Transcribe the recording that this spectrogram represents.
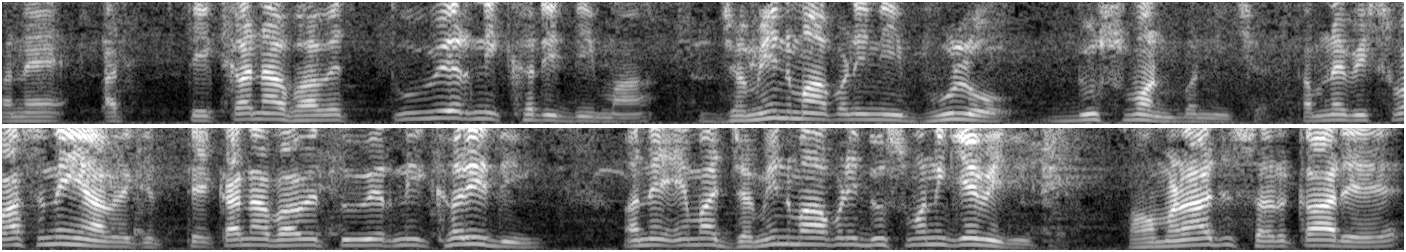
અને આ ટેકાના ભાવે તુવેરની ખરીદીમાં જમીન માપણીની ભૂલો દુશ્મન બની છે. તમને વિશ્વાસ નહીં આવે કે ટેકાના ભાવે તુવેરની ખરીદી અને એમાં જમીન માપણી દુશ્મની કેવી રીતે? હમણાં જ સરકારે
